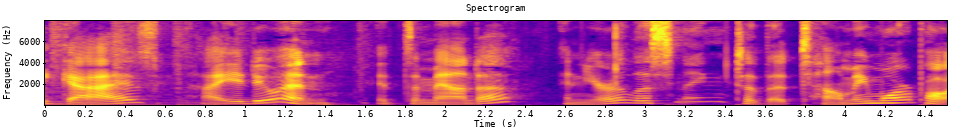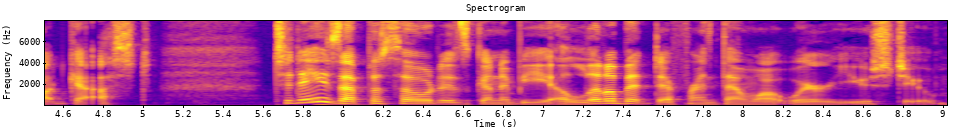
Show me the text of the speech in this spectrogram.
Hey guys, how you doing? It's Amanda and you're listening to the Tell Me More podcast. Today's episode is going to be a little bit different than what we're used to.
